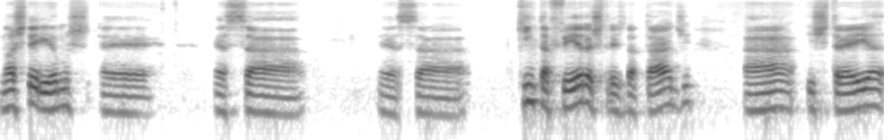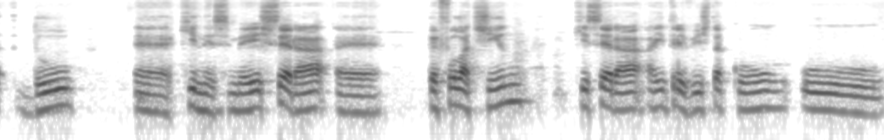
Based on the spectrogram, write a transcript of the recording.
nós teremos é, essa, essa quinta-feira, às três da tarde, a estreia do é, que nesse mês será é, Perfolatino, que será a entrevista com o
